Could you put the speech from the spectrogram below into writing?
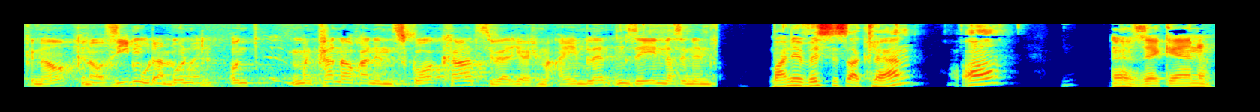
Genau. Genau, sieben oder neun. Und, und man kann auch an den Scorecards, die werde ich euch mal einblenden, sehen, dass in den Mann, ihr wisst es erklären? Ah? Äh, sehr gerne.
